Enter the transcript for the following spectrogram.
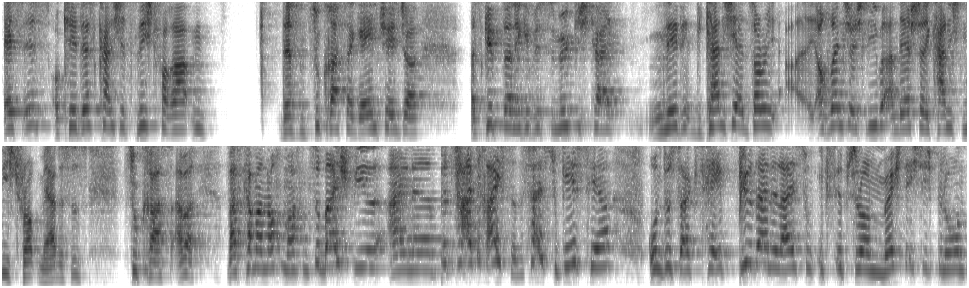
es ist, okay, das kann ich jetzt nicht verraten, das ist ein zu krasser Gamechanger. Es gibt da eine gewisse Möglichkeit, Nee, die, die kann ich ja, sorry, auch wenn ich euch liebe, an der Stelle kann ich die nicht droppen, ja, das ist zu krass. Aber was kann man noch machen? Zum Beispiel eine bezahlte Reise. Das heißt, du gehst her und du sagst, hey, für deine Leistung XY möchte ich dich belohnen.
